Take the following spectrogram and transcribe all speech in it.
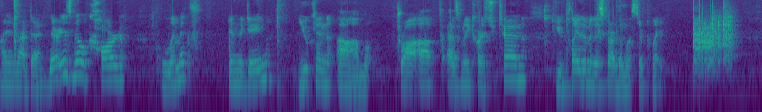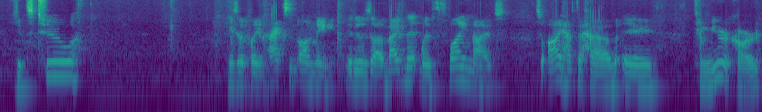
I am not dead. There is no card limit in the game. You can um, draw up as many cards as you can. You play them and discard them once they're played. He gets two. He's going to play an accident on me. It is a magnet with flying knives. So I have to have a commuter card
